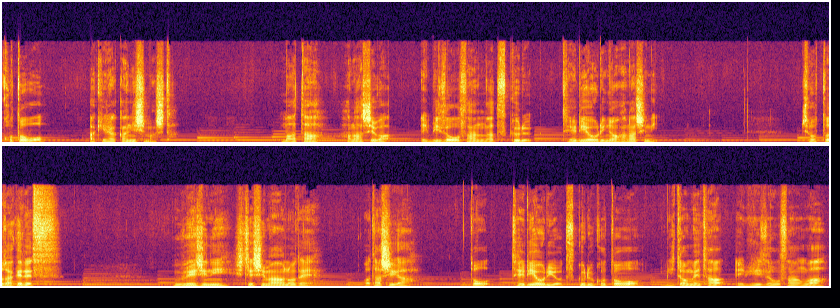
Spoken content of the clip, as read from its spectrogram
ことを明らかにしました。また話は海老蔵さんが作る手料理の話に。ちょっとだけです。飢え死にしてしまうので私がと手料理を作ることを認めた海老蔵さんは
